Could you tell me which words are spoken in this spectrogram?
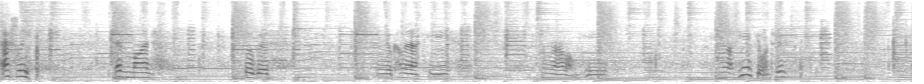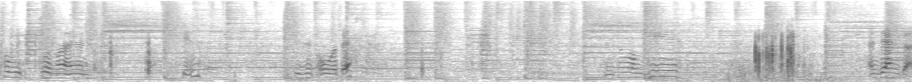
Actually, never mind. It's all good. And you're coming out here, somewhere along here, and up here if you want to. Probably destroy my own skin, which isn't all the best. And come along here, and down you go.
